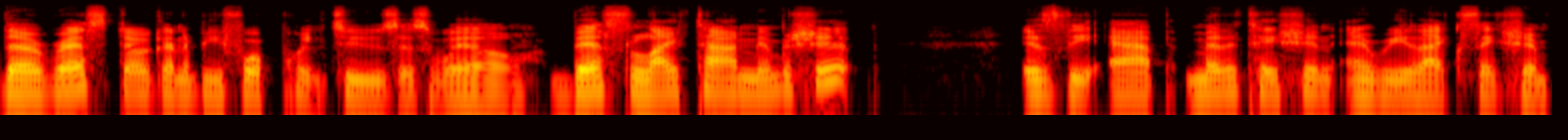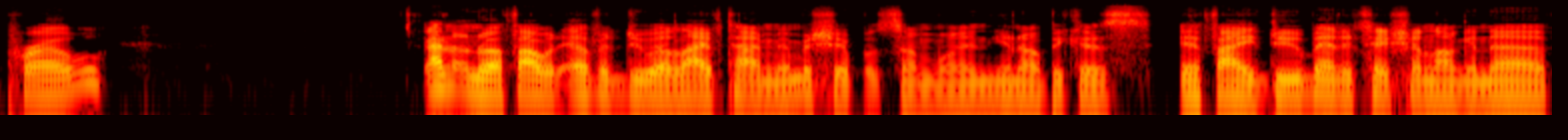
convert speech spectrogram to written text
The rest are going to be 4.2s as well. Best lifetime membership is the app Meditation and Relaxation Pro. I don't know if I would ever do a lifetime membership with someone, you know, because if I do meditation long enough,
